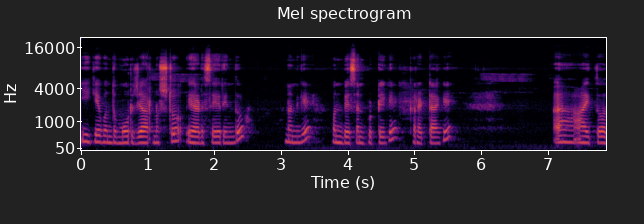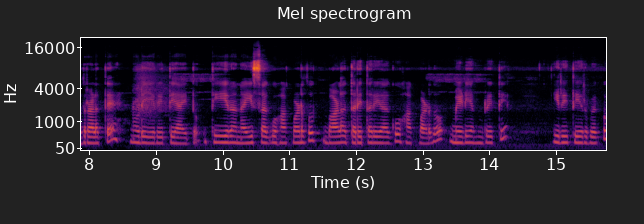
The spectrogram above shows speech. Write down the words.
ಹೀಗೆ ಒಂದು ಮೂರು ಜಾರ್ನಷ್ಟು ಎರಡು ಸೇರಿಂದು ನನಗೆ ಒಂದು ಬೇಸನ್ ಪುಟ್ಟಿಗೆ ಕರೆಕ್ಟಾಗಿ ಆಯಿತು ಅದರ ಅಳತೆ. ನೋಡಿ ಈ ರೀತಿ ಆಯಿತು. ತೀರ ನೈಸಾಗೂ ಹಾಕಬಾರ್ದು, ಭಾಳ ತರಿ ತರಿಯಾಗೂ ಹಾಕಬಾರ್ದು. ಮೀಡಿಯಮ್ ರೀತಿ ಈ ರೀತಿ ಇರಬೇಕು.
